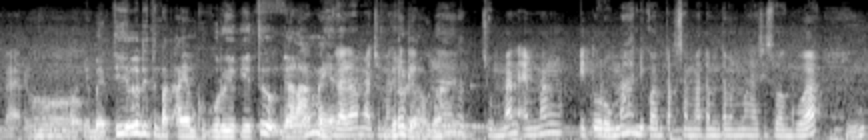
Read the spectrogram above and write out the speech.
baru. Oh, ya berarti lu di tempat ayam kukuruyuk itu nggak lama ya? Nggak lama cuma tiga lama bulan. banget. Cuman emang itu rumah dikontrak sama teman-teman mahasiswa gua Hmm.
